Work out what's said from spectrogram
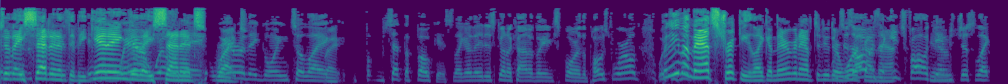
Do what's they set it at the beginning? Do they set they- it- Where right. are they going to like Right. Set the focus? Like, are they just going to kind of like explore the post world? But even that's tricky. Like, and they're gonna have to do their work on always that. like each Fallout game know? is just like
